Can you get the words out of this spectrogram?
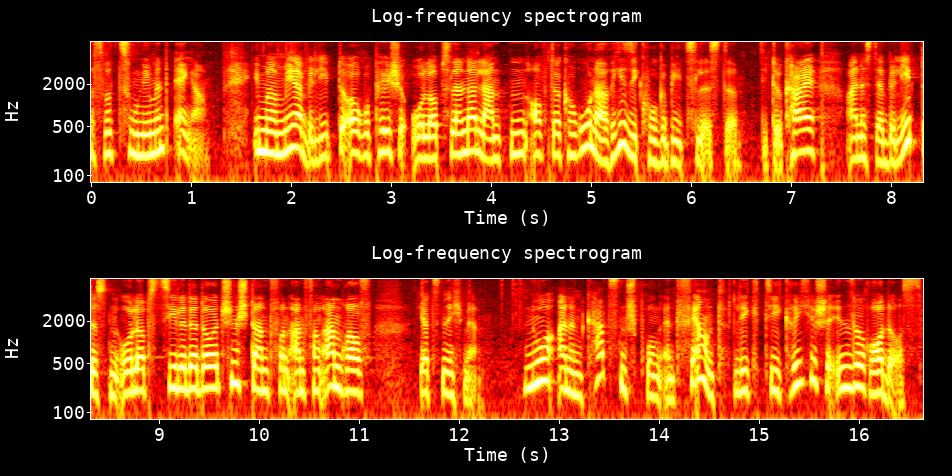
Es wird zunehmend enger. Immer mehr beliebte europäische Urlaubsländer landen auf der Corona-Risikogebietsliste. Die Türkei, eines der beliebtesten Urlaubsziele der Deutschen, stand von Anfang an drauf. Jetzt nicht mehr. Nur einen Katzensprung entfernt liegt die griechische Insel Rhodos.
